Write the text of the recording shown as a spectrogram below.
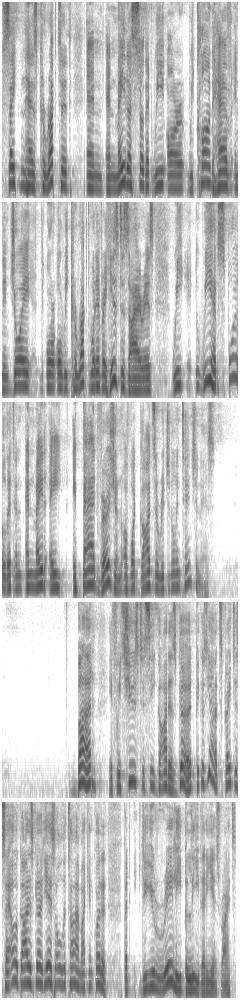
Satan has corrupted and, and made us so that we are we can't have and enjoy or, or we corrupt whatever his desire is, we we have spoiled it and, and made a, a bad version of what God's original intention is. But if we choose to see God as good, because yeah, it's great to say, oh, God is good, yes, all the time, I can quote it. But do you really believe that He is, right?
